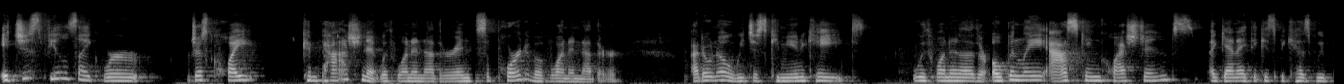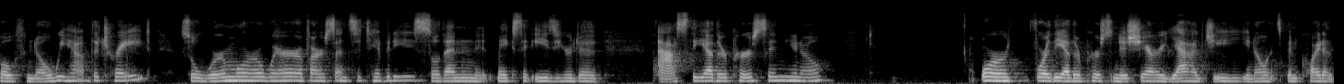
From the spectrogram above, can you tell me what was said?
it just feels like we're just quite compassionate with one another and supportive of one another. I don't know, we just communicate with one another openly, asking questions. Again, I think it's because we both know we have the trait. So we're more aware of our sensitivities. So then it makes it easier to ask the other person, you know, or for the other person to share, yeah, gee, you know, it's been quite a,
